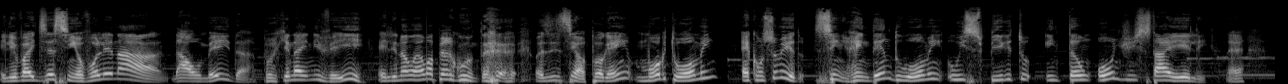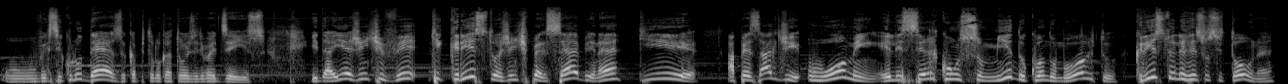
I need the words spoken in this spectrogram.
ele vai dizer assim, eu vou ler na, na Almeida, porque na NVI ele não é uma pergunta, mas diz assim, ó, porém, morto homem é consumido. Sim, rendendo o homem o espírito, então onde está ele? Né? O versículo 10 do capítulo 14 ele vai dizer isso. E daí a gente vê que Cristo, a gente percebe, né, que apesar de o homem ele ser consumido quando morto, Cristo ele ressuscitou, né?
